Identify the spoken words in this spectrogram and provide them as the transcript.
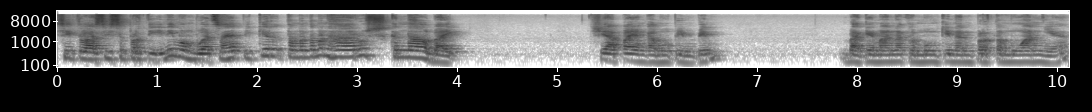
situasi seperti ini membuat saya pikir teman-teman harus kenal baik siapa yang kamu pimpin, bagaimana kemungkinan pertemuannya,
